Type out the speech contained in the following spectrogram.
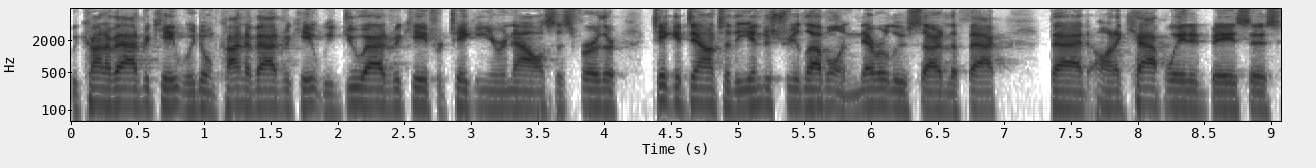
We kind of advocate, we don't kind of advocate, we do advocate for taking your analysis further, take it down to the industry level, and never lose sight of the fact that on a cap weighted basis,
